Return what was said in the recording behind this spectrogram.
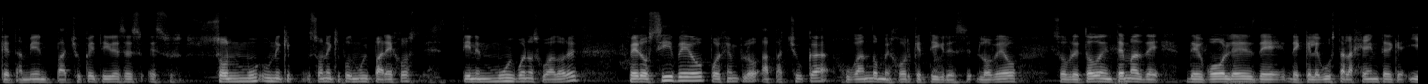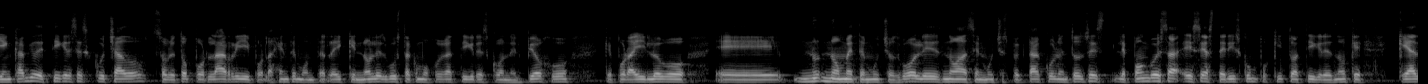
que también Pachuca y Tigres es, son, un equipo, son equipos muy parejos, tienen muy buenos jugadores, pero sí veo, por ejemplo, a Pachuca jugando mejor que Tigres. Lo veo sobre todo en temas de, de goles, de, de, que le gusta a la gente. y en cambio de Tigres he escuchado, sobre todo por Larry y por la gente de Monterrey, que no les gusta cómo juega Tigres con el Piojo, que por ahí luego eh, no, no, meten muchos goles, no hacen mucho espectáculo. Entonces le pongo esa, ese asterisco un poquito a Tigres, ¿no? que, que ha,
